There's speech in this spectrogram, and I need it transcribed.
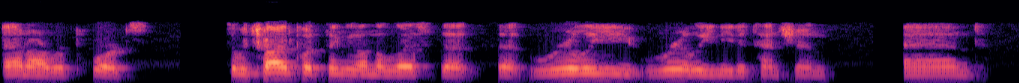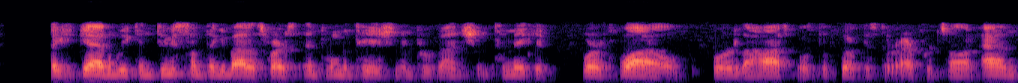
and our reports. So we try and put things on the list that that really really need attention, and like again, we can do something about it as far as implementation and prevention to make it worthwhile for the hospitals to focus their efforts on, and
